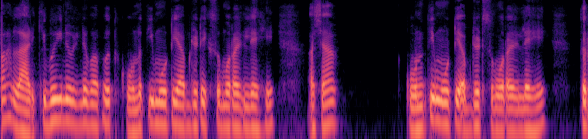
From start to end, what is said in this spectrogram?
पहा लाडकी बहीण योजनेबाबत कोणती मोठी अपडेट एक समोर आलेली आहे? अशा कोणती मोठी अपडेट समोर आलेली आहे? तर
